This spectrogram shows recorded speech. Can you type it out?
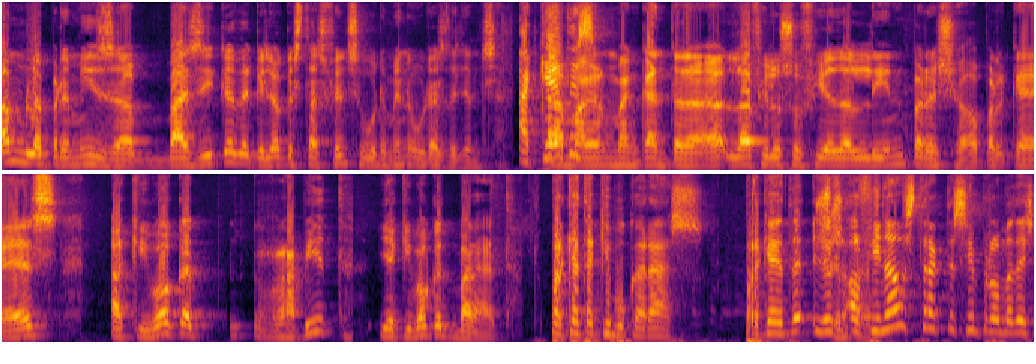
amb la premissa bàsica de que allò que estàs fent segurament hauràs de llançar. Aquest ah, és... M'encanta la filosofia del Lean per això, perquè és equivoca't ràpid i equivoca't barat. Perquè t'equivocaràs. Perquè llavors, al final es tracta sempre el mateix,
